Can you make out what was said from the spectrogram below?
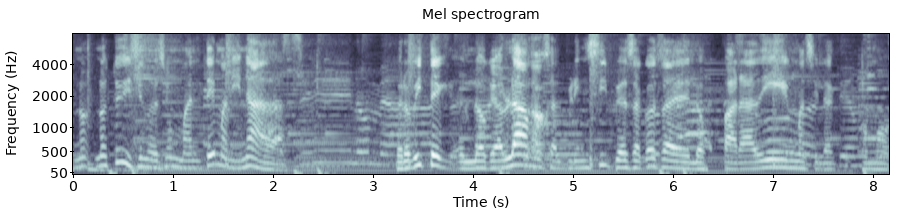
no- no estoy diciendo que sea un mal tema ni nada. Pero viste lo que hablábamos al principio, esa cosa de los paradigmas y la, como,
